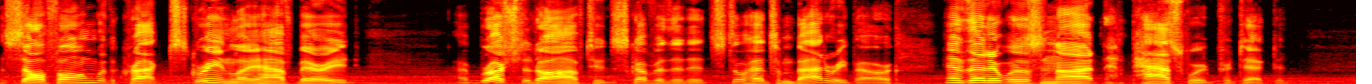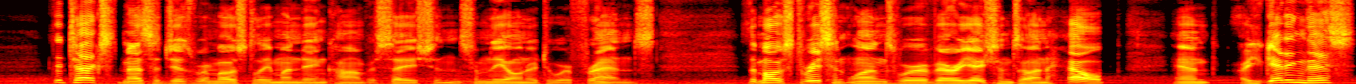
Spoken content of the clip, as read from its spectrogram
A cell phone with a cracked screen lay half buried. I brushed it off to discover that it still had some battery power and that it was not password protected. The text messages were mostly mundane conversations from the owner to her friends. The most recent ones were variations on help and are you getting this?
